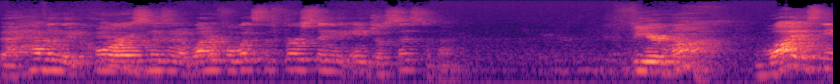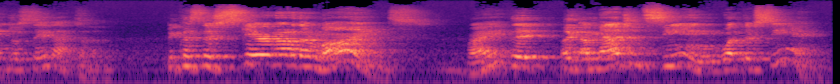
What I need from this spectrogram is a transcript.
the heavenly chorus, and isn't it wonderful? What's the first thing the angel says to them? Fear not. Why does the angel say that to them? Because they're scared out of their minds, right? They, like, imagine seeing what they're seeing.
